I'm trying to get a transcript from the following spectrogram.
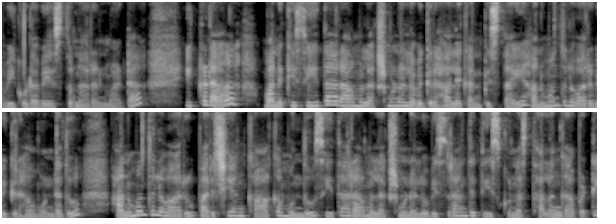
అవి కూడా వేస్తున్నారనమాట ఇక్కడ మనకి సీతారామ లక్ష్మణుల విగ్రహాలే కనిపిస్తాయి. హనుమంతుల వారి విగ్రహం ఉండదు. హనుమంతుల వారు పరిచయం కాకముందు సీతారామ లక్ష్మణులు విశ్రాంతి తీసుకున్న స్థలం కాబట్టి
